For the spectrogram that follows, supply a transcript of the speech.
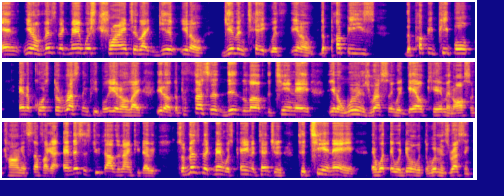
And, you know, Vince McMahon was trying to like give, you know, give and take with, you know, the puppies, the puppy people, and of course the wrestling people, you know, like, you know, the professor did love the TNA, you know, women's wrestling with Gail Kim and Awesome Kong and stuff like that. And this is 2009 TW. So Vince McMahon was paying attention to TNA and what they were doing with the women's wrestling.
